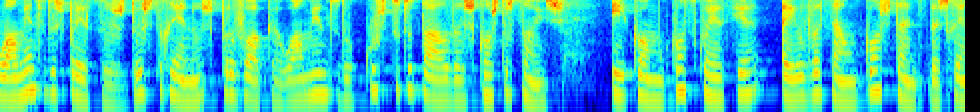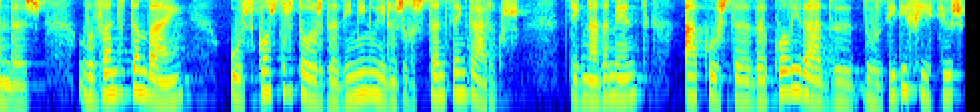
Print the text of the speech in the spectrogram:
O aumento dos preços dos terrenos provoca o aumento do custo total das construções e, como consequência, a elevação constante das rendas, levando também os construtores a diminuir os restantes encargos, designadamente à custa da qualidade dos edifícios,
